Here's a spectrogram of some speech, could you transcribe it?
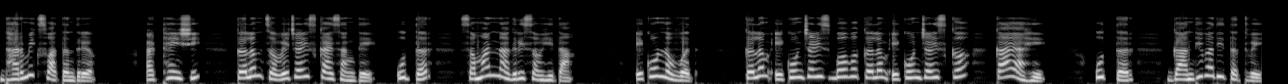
धार्मिक स्वातंत्र्य. अठ्ठ्याऐंशी कलम चव्वेचाळीस काय सांगते? उत्तर समान नागरी संहिता. एकोणनव्वद. कलम एकोणचाळीस ब व कलम एकोणचाळीस क काय आहे? उत्तर गांधीवादी तत्वे.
